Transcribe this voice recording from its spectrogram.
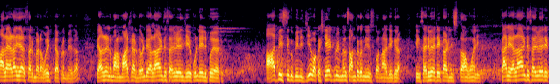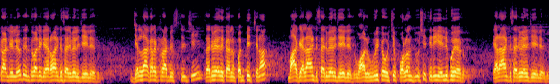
అలా ఎలా చేస్తారు మేడం వైట్ పేపర్ మీద? ఎలాంటి మనం మాట్లాడదాం అంటే ఎలాంటి సర్వేలు చేయకుండా వెళ్ళిపోయారు. ఆఫీసుకు పిలిచి ఒక స్టేట్మెంట్ మీద సంతకం తీసుకుని నా దగ్గర. నీకు సర్వే రికార్డులు ఇస్తాము అని. కానీ ఎలాంటి సర్వే రికార్డులు లేదు ఇంతవరకు ఎలాంటి సర్వేలు చేయలేదు. జిల్లా కలెక్టర్ ఆఫీస్ నుంచి సర్వే అధికారులను పంపించినా మాకు ఎలాంటి సర్వేలు చేయలేదు. వాళ్ళు ఊరికే వచ్చి పొలం చూసి తిరిగి వెళ్ళిపోయారు. ఎలాంటి సర్వేలు చేయలేదు.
